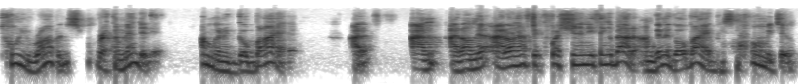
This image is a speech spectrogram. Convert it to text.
Tony Robbins recommended it. I'm going to go buy it. I, I'm, I don't, I don't have to question anything about it. I'm going to go buy it because he told me to.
